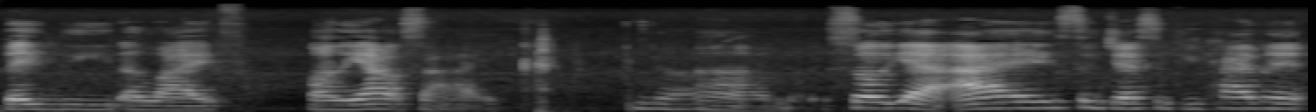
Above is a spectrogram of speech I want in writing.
they lead a life on the outside. Yeah. Um, so yeah, I suggest if you haven't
